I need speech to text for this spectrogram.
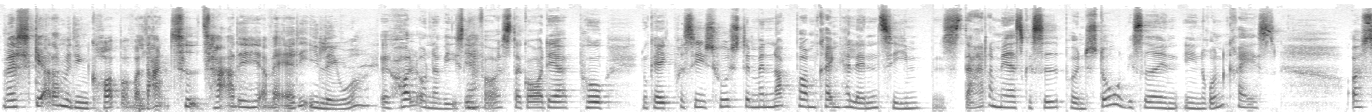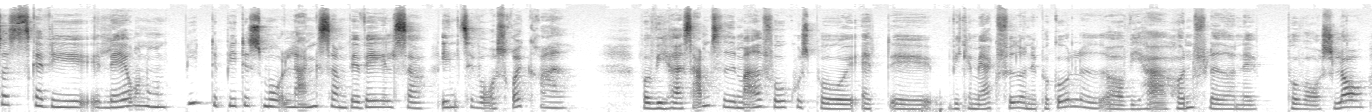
Hvad sker der med din krop, og hvor lang tid tager det her? Hvad er det, I laver? Øh, holdundervisning ja. for os, der går der på, nu kan jeg ikke præcis huske det, men nok på omkring halvanden time. Starter med, at jeg skal sidde på en stol. Vi sidder i en, i en rundkreds. Og så skal vi lave nogle bitte, bitte små langsomme bevægelser ind til vores ryggrad, hvor vi har samtidig meget fokus på, at øh, vi kan mærke fødderne på gulvet, og vi har håndfladerne på vores lår,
